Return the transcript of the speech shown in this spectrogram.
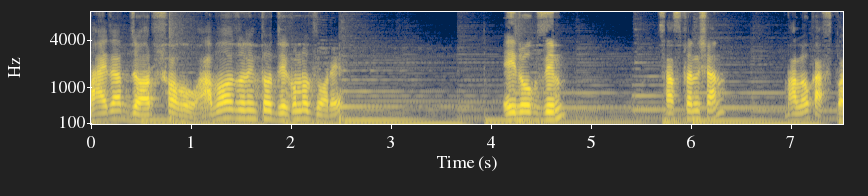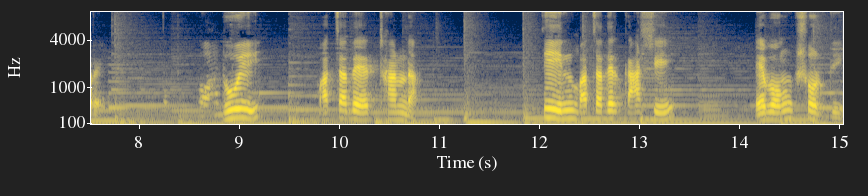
ভাইরাস জ্বর সহ আবহাওয়াজনিত যে কোনো জ্বরে এই রোগজিম সাসপেনশান ভালো কাজ করে। দুই, বাচ্চাদের ঠান্ডা। তিন, বাচ্চাদের কাশি এবং সর্দি।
